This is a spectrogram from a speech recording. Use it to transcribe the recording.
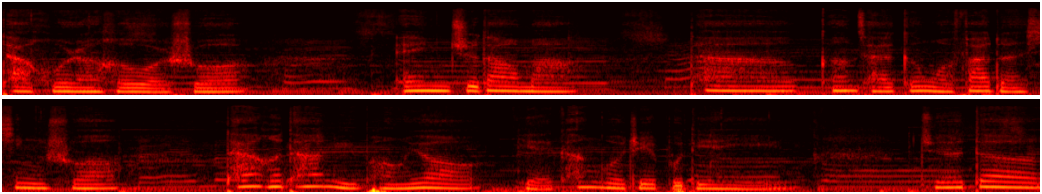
他忽然和我说：“哎，你知道吗？他刚才跟我发短信说。”他和他女朋友也看过这部电影，觉得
